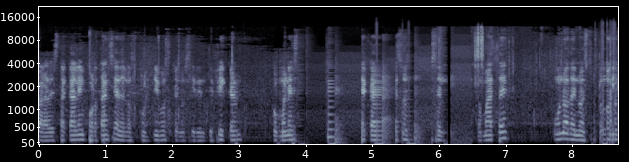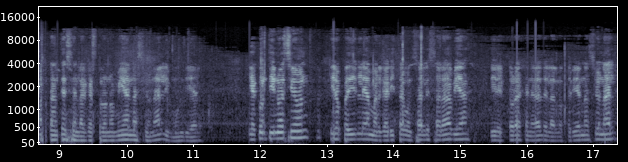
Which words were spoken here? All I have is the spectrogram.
Para destacar la importancia de los cultivos que nos identifican, como en este caso es el tomate, uno de nuestros productos importantes en la gastronomía nacional y mundial. Y a continuación, quiero pedirle a Margarita González Arabia, directora general de la Lotería Nacional,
